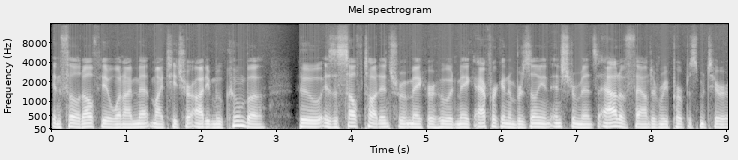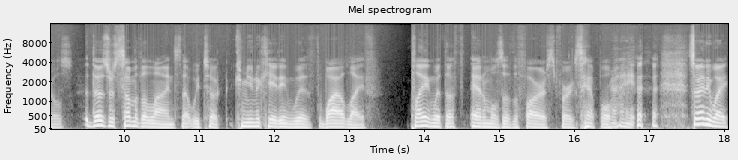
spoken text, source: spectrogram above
in Philadelphia when I met my teacher Adi Mukumba, who is a self-taught instrument maker who would make African and Brazilian instruments out of found and repurposed materials. Those are some of the lines that we took communicating with wildlife, playing with the f- animals of the forest, for example. Right. So anyway,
